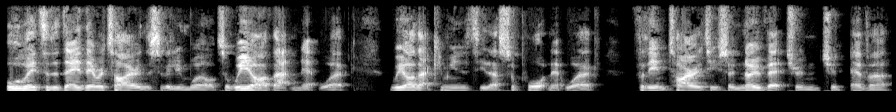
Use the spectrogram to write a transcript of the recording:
all the way to the day they retire in the civilian world. So we are that network. We are that community, that support network for the entirety. So no veteran should ever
